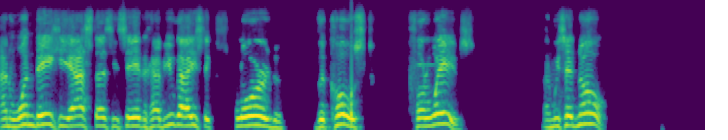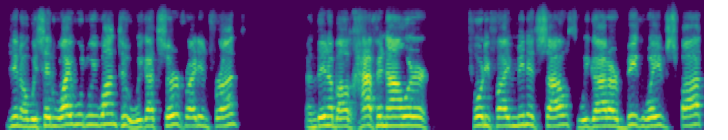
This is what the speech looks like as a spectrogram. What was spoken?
And one day he asked us, he said, Have you guys explored the coast for waves? And we said, No. You know, we said, Why would we want to? We got surf right in front And then about half an hour, 45 minutes south, we got our big wave spot.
